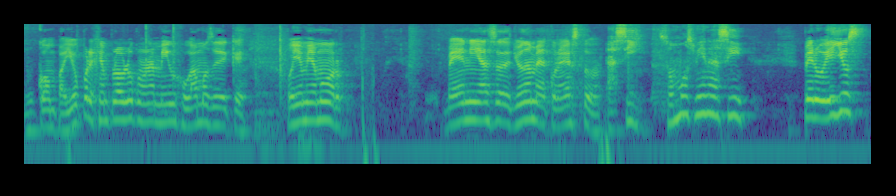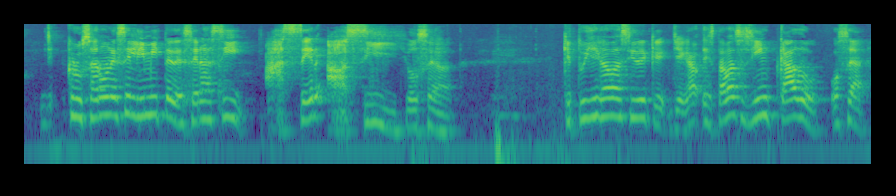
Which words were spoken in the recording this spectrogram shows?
un compa, yo por ejemplo hablo con un amigo y jugamos de que, oye mi amor, ven y haz- ayúdame con esto. Así, somos bien así. Pero ellos cruzaron ese límite de ser así a ser así, o sea que tú llegabas así de que llegaba, estabas así hincado, o sea,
